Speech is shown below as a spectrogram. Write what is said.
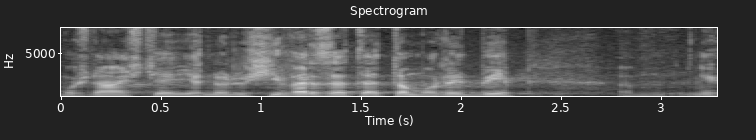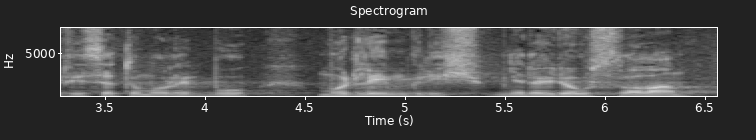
možná ještě jednodušší verze této modlitby. Někdy se tu modlitbu modlím, když mě dojdou slova.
